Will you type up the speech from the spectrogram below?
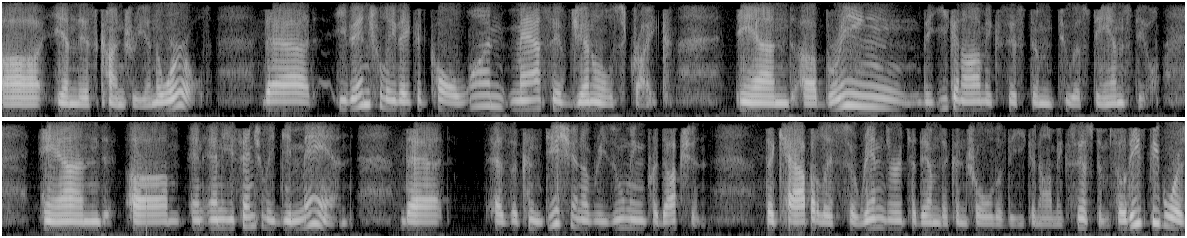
uh, in this country, in the world, that eventually they could call one massive general strike and uh, bring the economic system to a standstill and, um, and, and essentially demand that as a condition of resuming production, the capitalists surrender to them the control of the economic system. So these people were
